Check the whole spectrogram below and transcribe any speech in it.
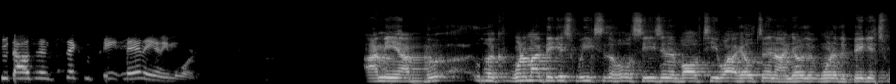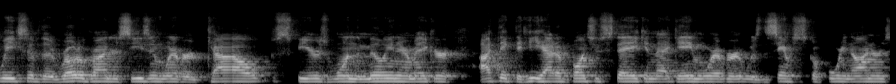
2006 with Peyton Manning anymore. I mean, I, look, one of my biggest weeks of the whole season involved T.Y. Hilton. I know that one of the biggest weeks of the Roto Grinder season, whenever Cal Spears won the Millionaire Maker, I think that he had a bunch of stake in that game, wherever it was the San Francisco 49ers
